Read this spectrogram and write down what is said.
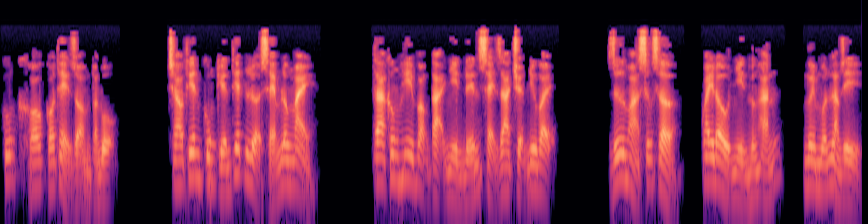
cũng khó có thể dòm toàn bộ. Trào thiên cung kiến thiết lửa xém lông mày. Ta không hy vọng tại nhìn đến xảy ra chuyện như vậy. Dư hỏa sững sờ, quay đầu nhìn hướng hắn, ngươi muốn làm gì?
